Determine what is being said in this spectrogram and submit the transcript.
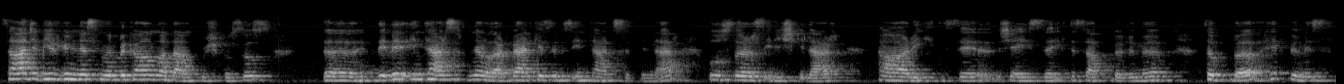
Sadece bir günle sınırlı kalmadan kuşkusuz e, ve interdisipliner olarak merkezimiz interdisipliner, uluslararası ilişkiler, tarih, şeyse, iktisat bölümü, tıbbı hepimiz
